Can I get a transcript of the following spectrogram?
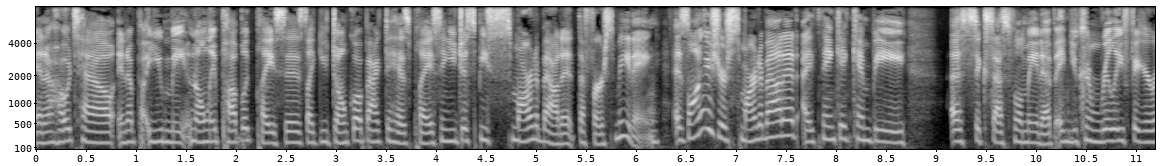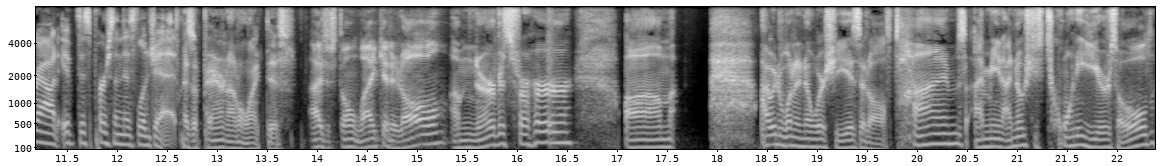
in a hotel, in a, you meet in only public places. Like you don't go back to his place and you just be smart about it the first meeting. As long as you're smart about it, I think it can be a successful meetup and you can really figure out if this person is legit. As a parent, I don't like this. I just don't like it at all. I'm nervous for her. Um, I would want to know where she is at all times. I mean, I know she's 20 years old.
